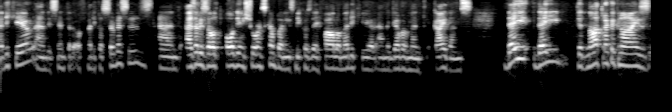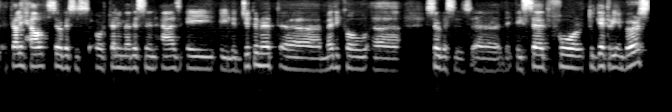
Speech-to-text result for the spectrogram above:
Medicare and the Center of Medical Services, and as a result, all the insurance companies, because they follow Medicare and the government guidance, they they did not recognize telehealth services or telemedicine as a, a legitimate uh, medical uh, services. Uh, they, they, said for to get reimbursed,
